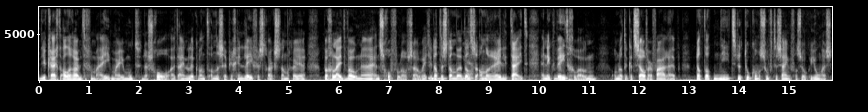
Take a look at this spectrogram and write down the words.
je krijgt alle ruimte van mij, maar je moet naar school uiteindelijk. Want anders heb je geen leven straks. Dan kan je begeleid wonen en schoffelen of zo. Weet je, dat Mhm. is dan de, dat is de andere realiteit. En ik weet gewoon, omdat ik het zelf ervaren heb, dat dat niet de toekomst hoeft te zijn van zulke jongens.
